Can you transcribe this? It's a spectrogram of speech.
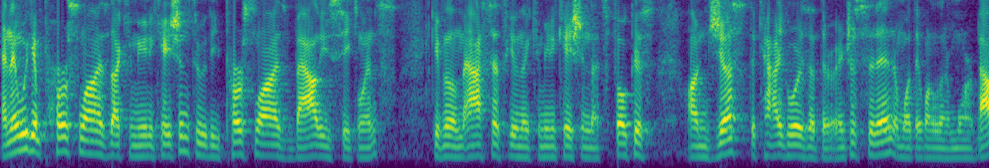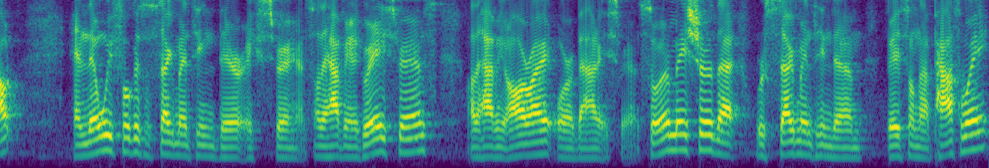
And then we can personalize that communication through the personalized value sequence, giving them assets, giving them communication that's focused on just the categories that they're interested in and what they want to learn more about. And then we focus on segmenting their experience. Are they having a great experience? Are they having all right or a bad experience? So we're gonna make sure that we're segmenting them based on that pathway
